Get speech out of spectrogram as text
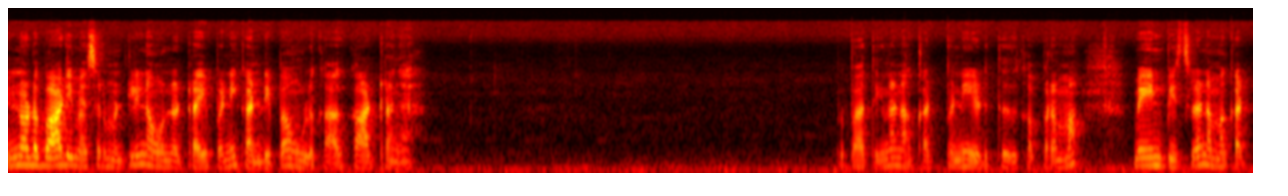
என்னோடய பாடி மெஷர்மெண்ட்லேயும் நான் ஒன்று ட்ரை பண்ணி கண்டிப்பாக உங்களுக்காக காட்டுறேங்க. இப்போ பார்த்தீங்கன்னா நான் கட் பண்ணி எடுத்ததுக்கப்புறமா மெயின் பீஸில் நம்ம கட்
